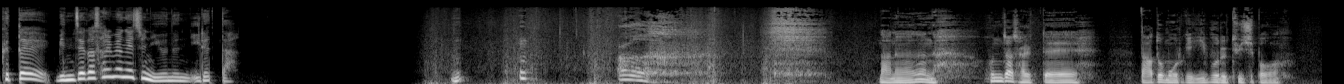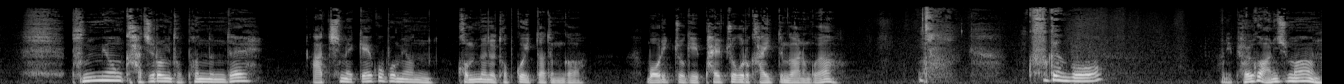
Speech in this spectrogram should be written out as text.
그때 민재가 설명해준 이유는 이랬다. 음? 음? 아... 나는 혼자 잘 때 나도 모르게 이불을 뒤집어. 분명 가지런히 덮었는데 아침에 깨고 보면 겉면을 덮고 있다든가 머리 쪽이 발 쪽으로 가 있든가 하는 거야. 그게 뭐? 아니, 별거 아니지만,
